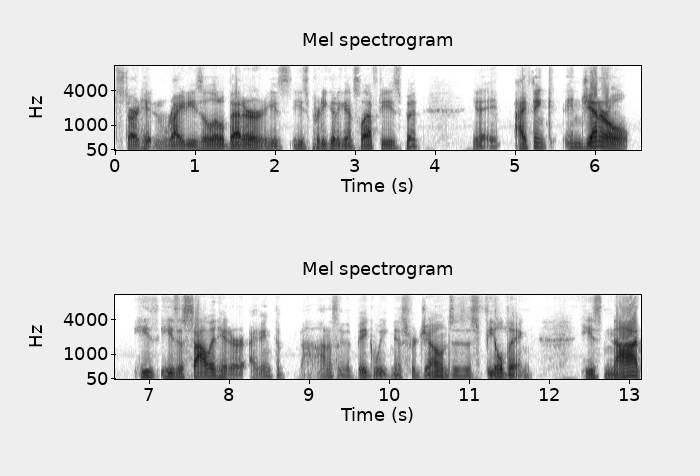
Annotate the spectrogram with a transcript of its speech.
start hitting righties a little better. He's he's pretty good against lefties, but you know, I think in general he's he's a solid hitter. I think the honestly the big weakness for Jones is his fielding he's not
